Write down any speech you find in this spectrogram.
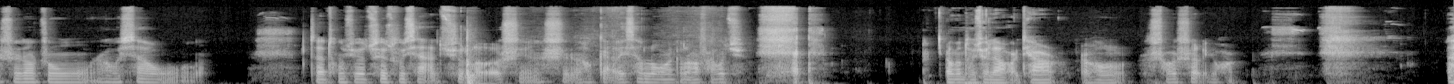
睡到中午，然后下午在同学催促下去了实验室，然后改了一下论文给老师发过去，然后跟同学聊会儿天儿。然后稍睡了一会儿，唉，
